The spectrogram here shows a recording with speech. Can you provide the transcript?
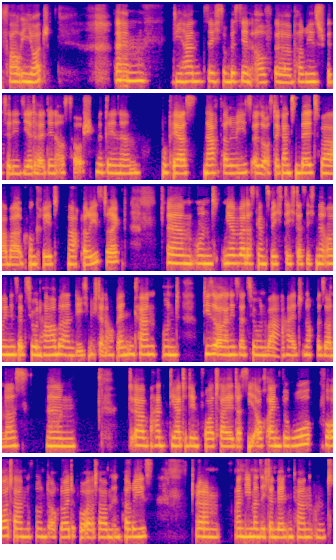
VIJ. Ähm, die hat sich so ein bisschen auf äh, Paris spezialisiert, halt den Austausch mit den ähm, Au-pairs nach Paris, also aus der ganzen Welt zwar, aber konkret nach Paris direkt. Ähm, und mir war das ganz wichtig, dass ich eine Organisation habe, an die ich mich dann auch wenden kann. Und diese Organisation war halt noch besonders ähm, da hat, die hatte den Vorteil, dass sie auch ein Büro vor Ort haben und auch Leute vor Ort haben in Paris, ähm, an die man sich dann wenden kann und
